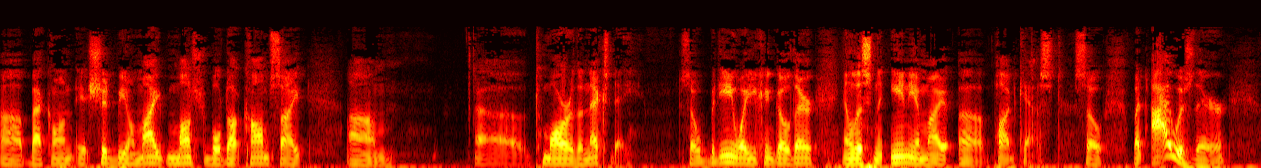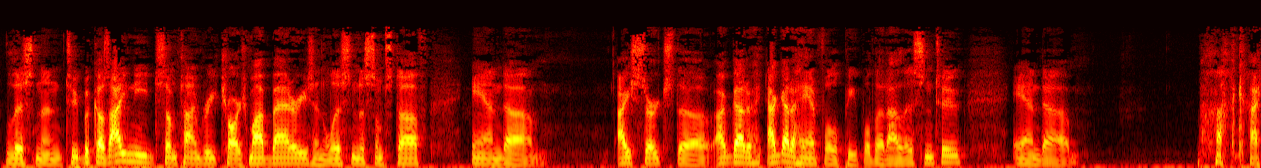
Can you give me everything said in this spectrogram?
uh, back on. It should be on my monsterbull.com site um, uh, tomorrow, the next day. So, but anyway, you can go there and listen to any of my uh, podcast. So, but I was there listening to because I need sometimes recharge my batteries and listen to some stuff. And um, I searched the. I've got a. I got a handful of people that I listen to, and uh,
